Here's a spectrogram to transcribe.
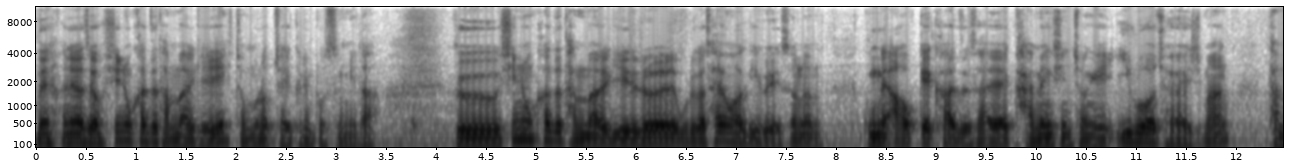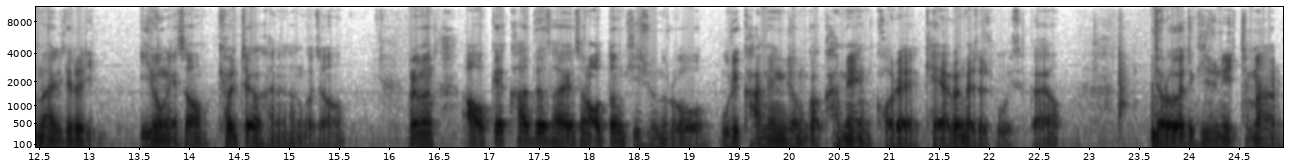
네, 안녕하세요. 신용카드 단말기 전문업체 그린포스입니다. 그 신용카드 단말기를 우리가 사용하기 위해서는 국내 9개 카드사의 가맹 신청이 이루어져야지만 단말기를 이- 이용해서 결제가 가능한 거죠. 그러면 9개 카드사에서는 어떤 기준으로 우리 가맹점과 가맹 거래 계약을 맺어주고 있을까요? 여러 가지 기준이 있지만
